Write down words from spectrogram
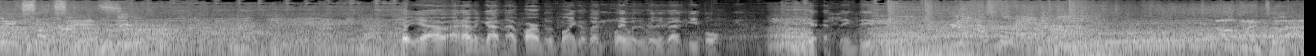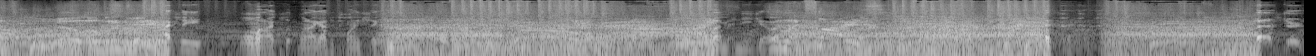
Big success. But yeah, I haven't gotten that far, but the point because I play with really bad people. Yeah, same deal. Aldrin to that. Well, Aldrin to anything. Actually, well, when I when I got to 26 and I met Nico, and Like flies. bastard.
